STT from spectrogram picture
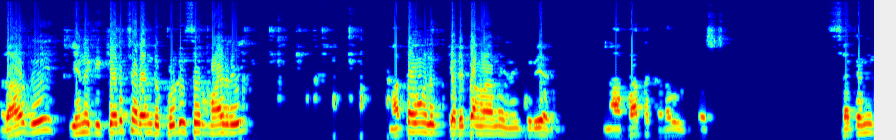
அதாவது எனக்கு கிடைச்ச ரெண்டு ப்ரொடியூசர் மாதிரி மத்தவங்களுக்கு கிடைப்பாங்களான்னு எனக்கு தெரியாது. நான் பார்த்த கடவுள் ஃபர்ஸ்ட் செகண்ட்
